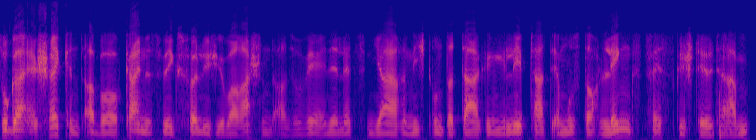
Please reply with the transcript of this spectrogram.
Sogar erschreckend, aber keineswegs völlig überraschend. Also wer in den letzten Jahren nicht unter Tage gelebt hat, der muss doch längst festgestellt haben,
